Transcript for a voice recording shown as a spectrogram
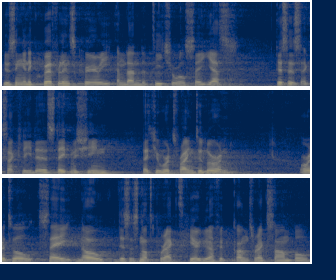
using an equivalence query, and then the teacher will say, yes, this is exactly the state machine that you were trying to learn. Or it will say, no, this is not correct. Here you have a counterexample.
